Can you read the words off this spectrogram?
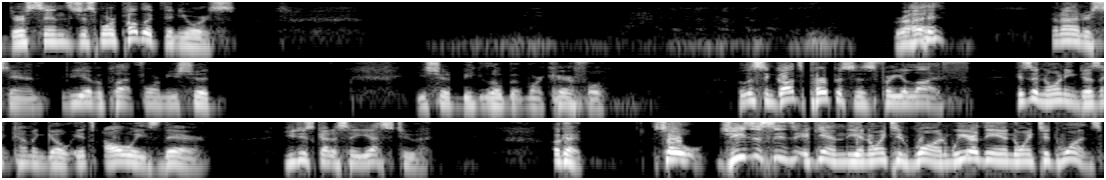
Their sin's just more public than yours. Right? And I understand if you have a platform, you should you should be a little bit more careful. But listen, God's purposes for your life, His anointing doesn't come and go. It's always there. You just got to say yes to it. Okay, so Jesus is again the anointed one. We are the anointed ones.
